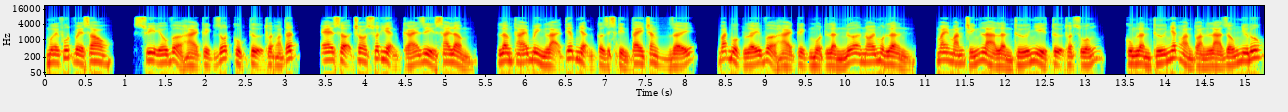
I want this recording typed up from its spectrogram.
10 phút về sau, suy yếu vở hài kịch rốt cục tự thuật hoàn tất, e sợ cho xuất hiện cái gì sai lầm, Lâm Thái Bình lại tiếp nhận cờ dịch tỉnh tay trăng giấy, bắt buộc lấy vở hài kịch một lần nữa nói một lần, may mắn chính là lần thứ nhì tự thuật xuống, cùng lần thứ nhất hoàn toàn là giống như lúc,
